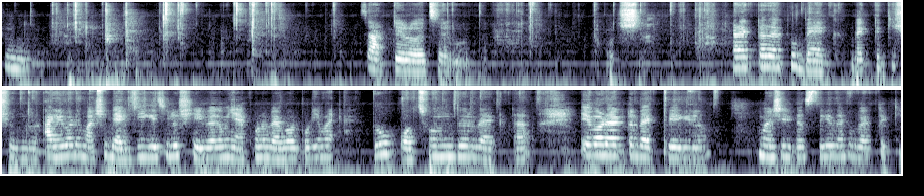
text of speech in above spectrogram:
সুন্দর। চারটে রয়েছে এর মধ্যে। আর একটা দেখো ব্যাগ ব্যাগটা কি সুন্দর। আগেরবারে মাসি ব্যাগ দিয়ে গেছিল, সেই ব্যাগ আমি এখনও ব্যবহার করি, আমার এত পছন্দের ব্যাগটা এবারও একটা ব্যাগ পেয়ে গেলাম মাসির কাছ থেকে। দেখো ব্যাগটা কি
